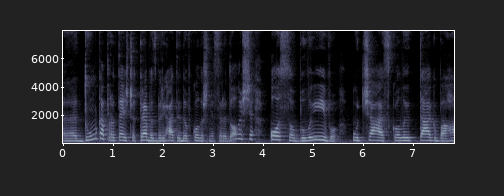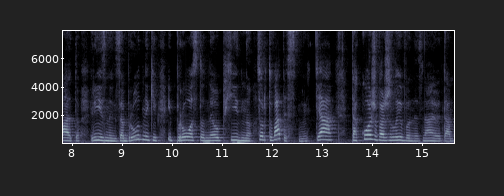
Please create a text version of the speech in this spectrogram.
е, думка про те, що треба зберігати довколишнє середовище, особливо у час, коли так багато різних забрудників і просто необхідно сортувати сміття. Також важливо, не знаю, там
